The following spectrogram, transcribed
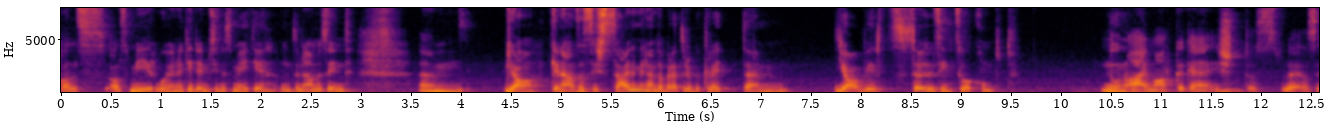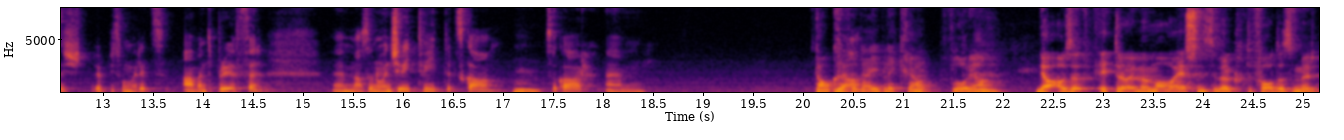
als, als wir, die ja nicht in dem Sinne ein Medienunternehmen sind. Ähm, ja, genau das ist das eine. Wir haben aber auch darüber geredet, ähm, ja, wird, soll es in Zukunft nur noch eine Marke geben? Ist mhm. das, das ist etwas, was wir jetzt auch prüfen wollen. Ähm, also noch einen Schritt weiter zu gehen, mhm. sogar. Ähm, Danke ja. für den Einblick. Ja. Florian? Ja, also ich träume mal erstens wirklich davon, dass wir äh,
